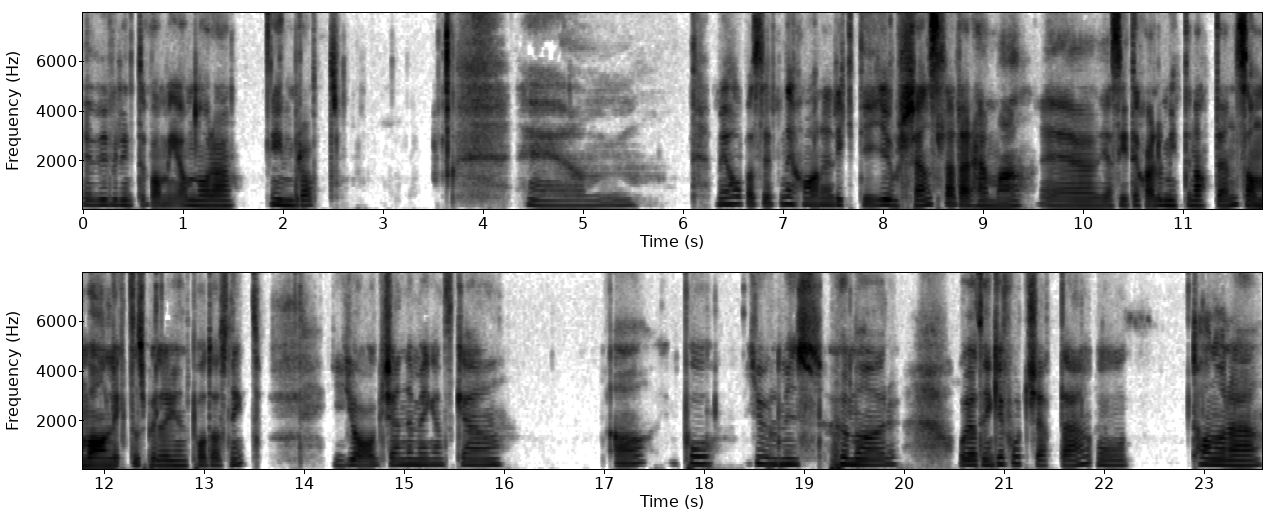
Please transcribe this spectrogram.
Eh, vi vill inte vara med om några inbrott. Ehm, men jag hoppas att ni har en riktig julkänsla där hemma. Eh, jag sitter själv mitt i natten som vanligt och spelar in ett poddavsnitt. Jag känner mig ganska ja, på julmyshumör och jag tänker fortsätta och ta några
